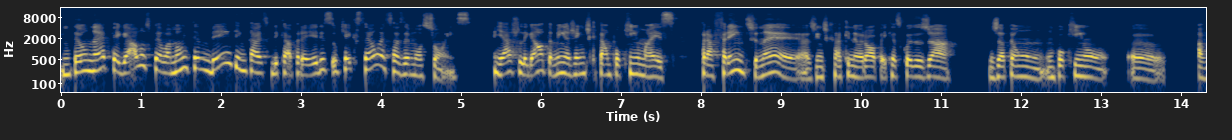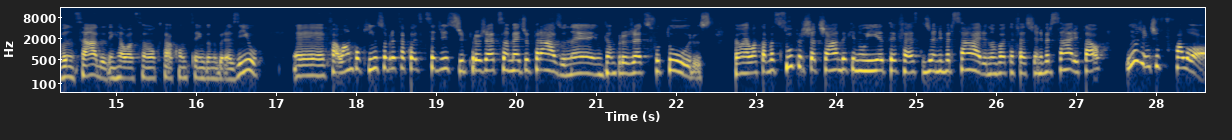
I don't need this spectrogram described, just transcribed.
Então, né, pegá-los pela mão e também tentar explicar para eles o que, que são essas emoções. E acho legal também a gente que está um pouquinho mais para frente, né, a gente que está aqui na Europa e que as coisas já já estão um pouquinho uh, avançadas em relação ao que está acontecendo no Brasil, é, falar um pouquinho sobre essa coisa que você disse de projetos a médio prazo, né? Então, projetos futuros. Então, ela estava super chateada que não ia ter festa de aniversário, não vai ter festa de aniversário e tal. E a gente falou, ó,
